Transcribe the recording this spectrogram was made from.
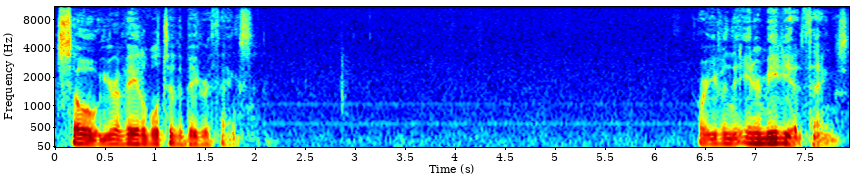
so you're available to the bigger things. or even the intermediate things.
